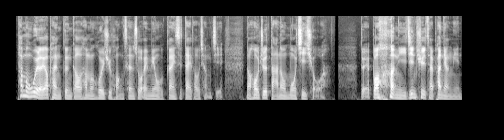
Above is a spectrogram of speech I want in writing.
他们为了要判更高，他们会去谎称说：“哎，没有，刚才是带刀抢劫。”然后就打那种默契球啊，对，不然你进去才判两年，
